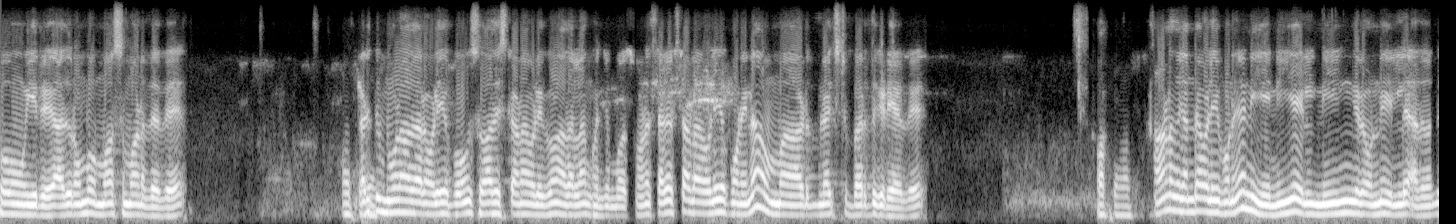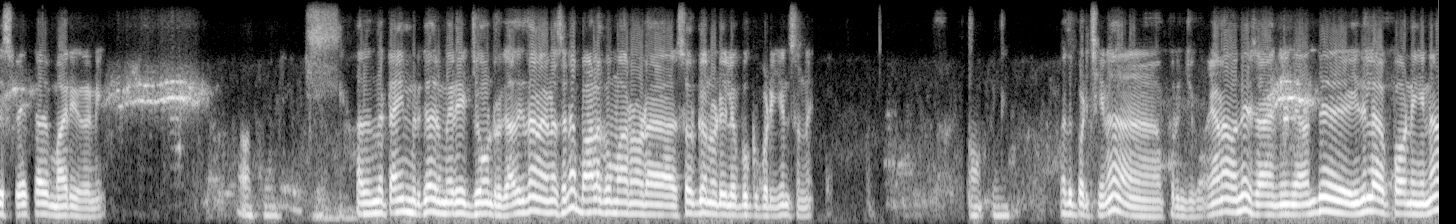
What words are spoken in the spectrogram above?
போகும் உயிர். அது ரொம்ப மோசமானது அது. அடுத்து மூலாதாரம் வழியா போகும் சுவாதிஷ்டான வழி போகும் அதெல்லாம் கொஞ்சம் மோசமான. சகஸ்டாட வழியா போனீங்கன்னா நெக்ஸ்ட் பர்த் கிடையாது. ஓகே மாஸ்டர் ஆனது கண்டா வழியா போனீங்கன்னா நீ நீயே நீங்கிற ஒண்ணு இல்ல. அது வந்து ஸ்பேஸாவே மாறிடுற நீ. அது இந்த டைம் இருக்கு அது நிறைய ஜோன் இருக்கு. அதுக்கு தான் நான் என்ன சொன்னேன்? பாலகுமாரனோட சொர்க்க நொடியில புக் படிங்கன்னு சொன்னேன். அது படிச்சீங்கன்னா புரிஞ்சுக்கும். ஏன்னா வந்து நீங்க வந்து இதுல போனீங்கன்னா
